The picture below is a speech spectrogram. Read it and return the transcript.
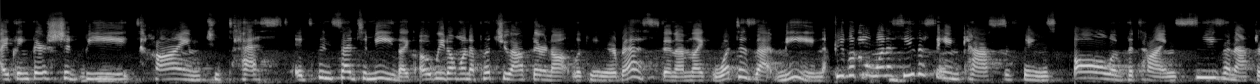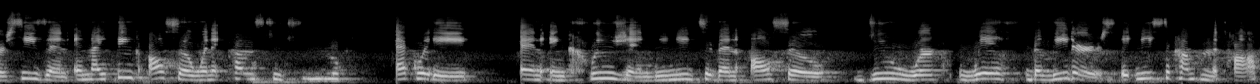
I think there should be mm-hmm. time to test. It's been said to me, like, oh, we don't want to put you out there not looking your best. And I'm like, what does that mean? People don't want to see the same cast of things all of the time, season after season. And I think also when it comes to true equity and inclusion, we need to then also do work with the leaders. It needs to come from the top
